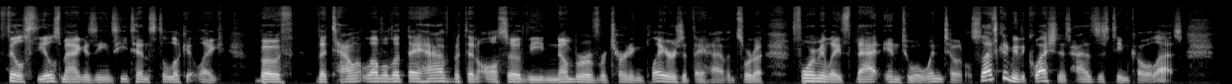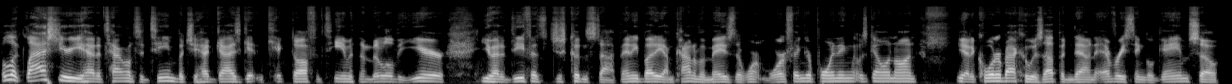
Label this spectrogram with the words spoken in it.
Phil Steele's magazines, he tends to look at like both the talent level that they have, but then also the number of returning players that they have and sort of formulates that into a win total. So that's going to be the question is how does this team coalesce? But look, last year you had a talented team, but you had guys getting kicked off the team in the middle of the year. You had a defense that just couldn't stop anybody. I'm kind of amazed there weren't more finger pointing that was going on. You had a quarterback who was up and down every single game. So,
